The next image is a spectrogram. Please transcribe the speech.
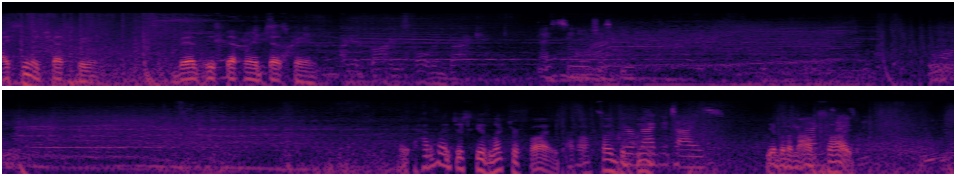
I seen a chest beam. That is definitely a chest beam. I advise falling back. See no chest beam. Wait, How did I just get electrified? I'm outside the You're beam. magnetized. Yeah, but I'm You're outside. magnetized, man. It's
